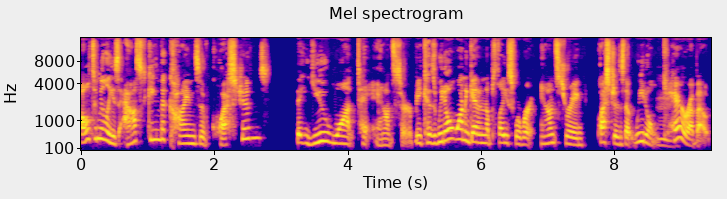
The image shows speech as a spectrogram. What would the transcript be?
ultimately is asking the kinds of questions that you want to answer because we don't want to get in a place where we're answering questions that we don't mm. care about.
